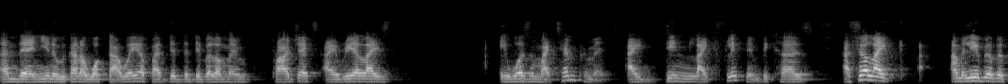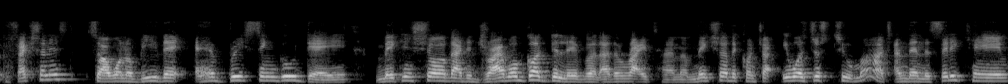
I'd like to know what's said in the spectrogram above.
And then you know we kind of worked our way up. I did the development projects. I realized it wasn't my temperament. I didn't like flipping because i felt like I'm a little bit of a perfectionist, so I want to be there every single day, making sure that the drywall got delivered at the right time and make sure the contract, it was just too much. And then the city came.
